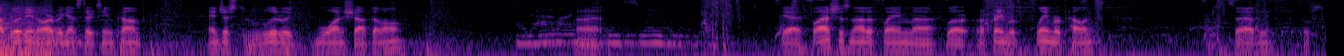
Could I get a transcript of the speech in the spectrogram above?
Oblivion Orb against their team comp and just literally one-shot them all. Alright. Yeah, Flash is not a flame, uh, a flame, flame repellent. Sadly. Oops.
